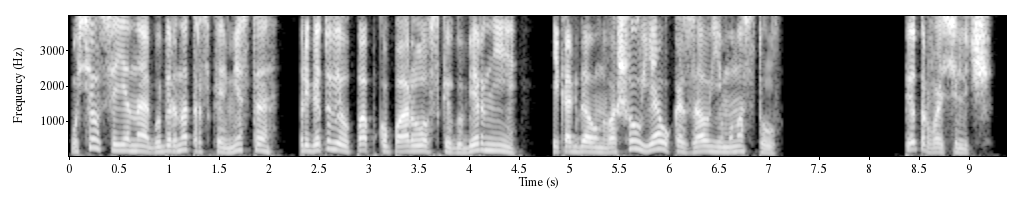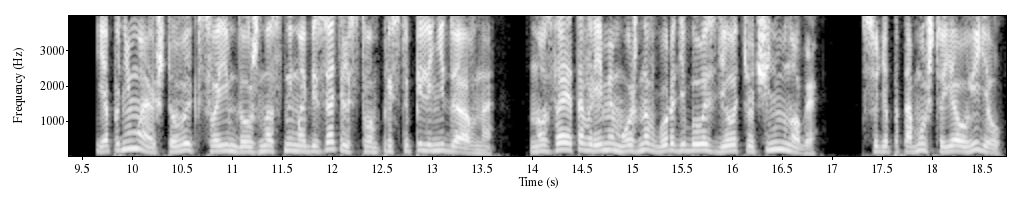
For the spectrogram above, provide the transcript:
Уселся я на губернаторское место приготовил папку по Орловской губернии, и когда он вошел, я указал ему на стул. «Петр Васильевич, я понимаю, что вы к своим должностным обязательствам приступили недавно, но за это время можно в городе было сделать очень много. Судя по тому, что я увидел,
